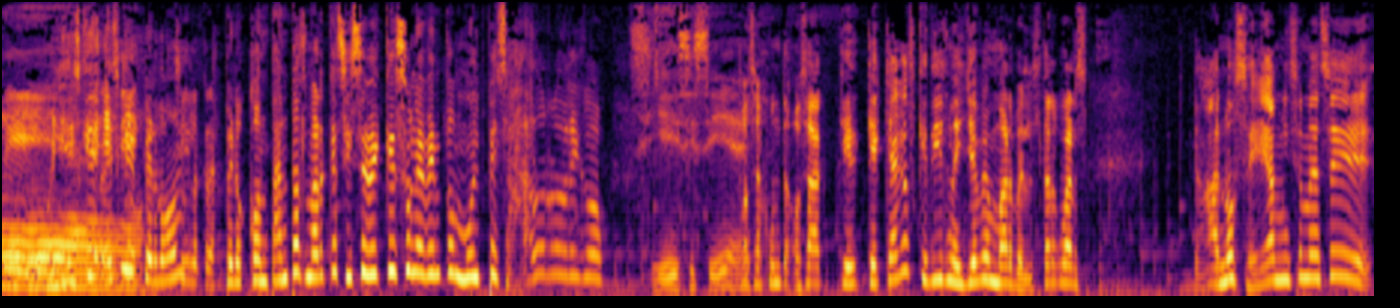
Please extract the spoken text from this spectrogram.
Sí. Oye, es que, es que, perdón, Sí, lo creo. pero con tantas marcas sí se ve que es un evento muy pesado, Rodrigo. Sí, sí, sí, ¿eh? O sea, junta, o sea, que, que, que hagas que Disney lleve Marvel, Star Wars. Ah, no sé, a mí se me hace.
